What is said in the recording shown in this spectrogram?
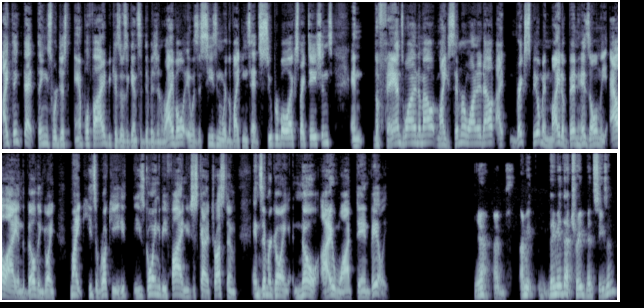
I think that things were just amplified because it was against a division rival. It was a season where the Vikings had Super Bowl expectations and the fans wanted him out. Mike Zimmer wanted out. I Rick Spielman might have been his only ally in the building going, Mike, he's a rookie. He, he's going to be fine. You just got to trust him. And Zimmer going, no, I want Dan Bailey. Yeah. I've, I mean, they made that trade mid-season.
